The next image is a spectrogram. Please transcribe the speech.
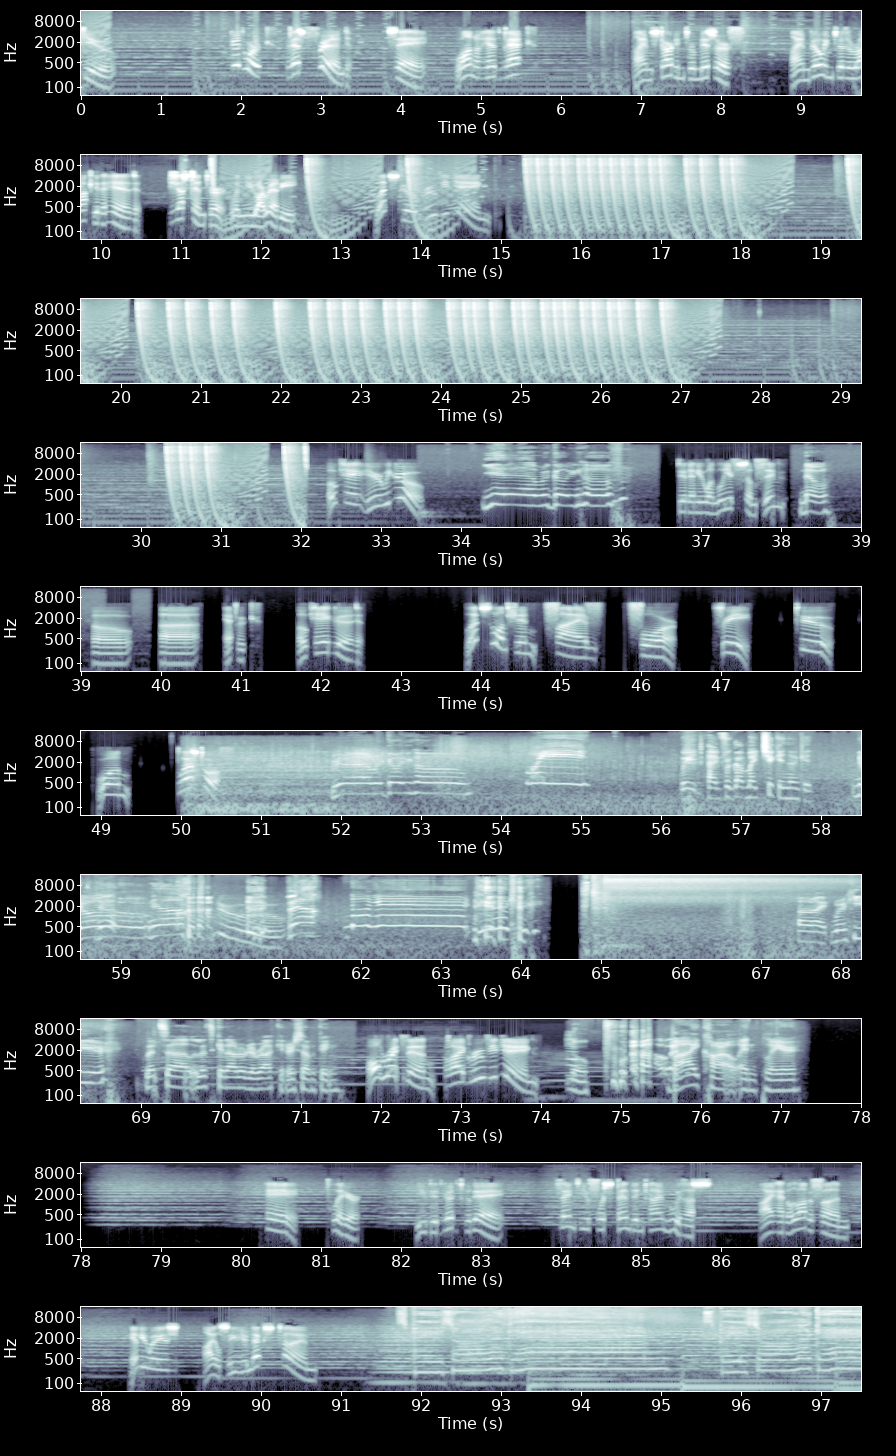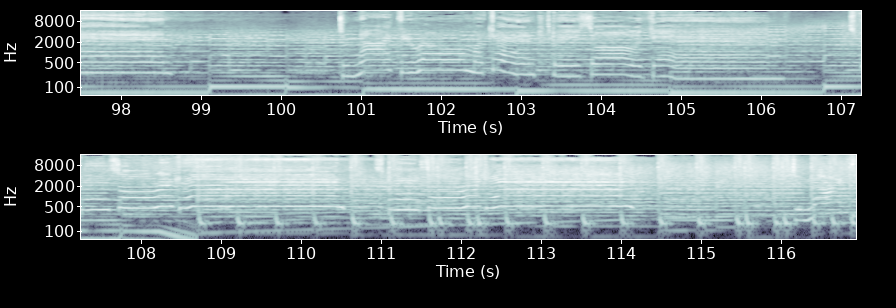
you. Good work, best friend. Say, wanna head back? I'm starting to miss Earth. I'm going to the rocket ahead. Just enter when you are ready. Let's go, Groovy Gang! Okay, here we go. Yeah, we're going home. Did anyone leave something? No. Oh, uh, epic. Okay, good. Let's launch in five, four, three, two, one. Blast off! Yeah, we're going home. Whee! Wait, I forgot my chicken nugget. No. No. No. No. No! Nugget. All right, we're here. Let's uh, let's get out of the rocket or something. All right then. Bye, Groovy Gang. No. Bye, Carl and player. Hey, player. You did good today. Thank you for spending time with us. I had a lot of fun. Anyways, I'll see you next time. Space all again. Space all again. Tonight we roam again. Space all again. Space all again. Space all again. Tonight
